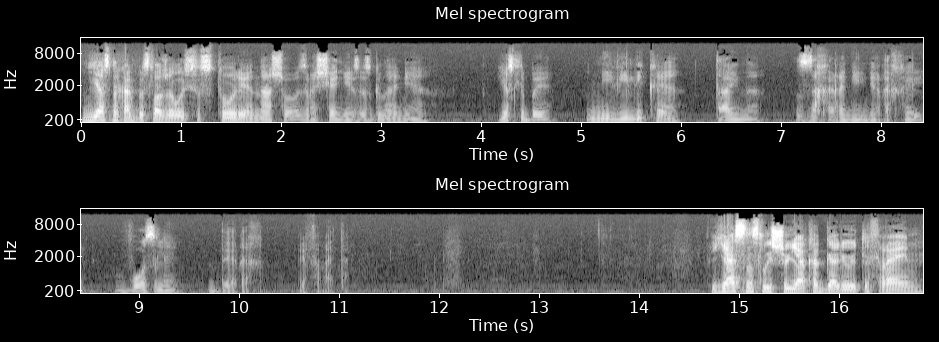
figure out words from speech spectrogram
Неясно, как бы сложилась история нашего возвращения из изгнания, если бы не великая тайна захоронения Рахель возле Дерех Эфрата. Ясно слышу я, как горюет Ефраим.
